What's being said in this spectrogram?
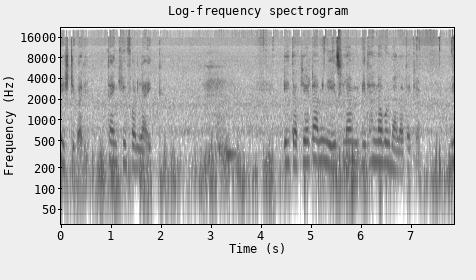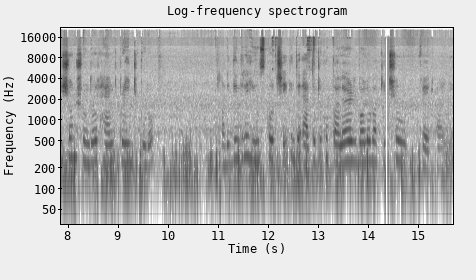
মিষ্টি বাড়ি। থ্যাংক ইউ ফর লাইক এই তাকিয়াটা আমি নিয়েছিলাম বিধাননগর মেলা থেকে। ভীষণ সুন্দর হ্যান্ড প্রিন্ট পুরো। অনেক দিন ধরে ইউজ করছি, কিন্তু এতটুকু কালার বলো বা কিছু ফেড হয়নি।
